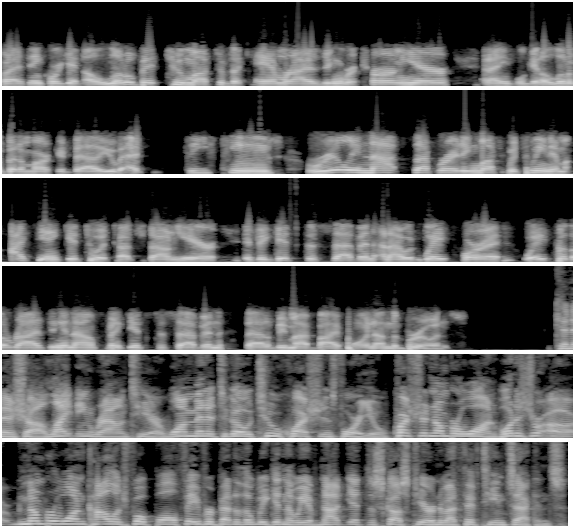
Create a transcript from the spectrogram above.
But I think we're getting a little bit too much of the Cam Rising return here, and I think we'll get a little bit of market value at these teams really not separating much between them. I can't get to a touchdown here. If it gets to seven, and I would wait for it, wait for the rising announcement gets to seven, that'll be my buy point on the Bruins. Knish, uh, lightning round here. One minute to go. Two questions for you. Question number one: What is your uh, number one college football favorite bet of the weekend that we have not yet discussed here in about 15 seconds?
